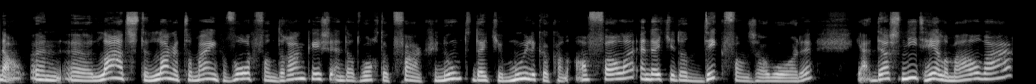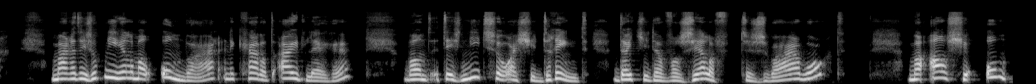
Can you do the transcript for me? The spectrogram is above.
Nou, een uh, laatste lange termijn gevolg van drank is, en dat wordt ook vaak genoemd, dat je moeilijker kan afvallen en dat je er dik van zou worden. Ja, dat is niet helemaal waar, maar het is ook niet helemaal onwaar. En ik ga dat uitleggen, want het is niet zo als je drinkt dat je dan vanzelf te zwaar wordt. Maar als, je om,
